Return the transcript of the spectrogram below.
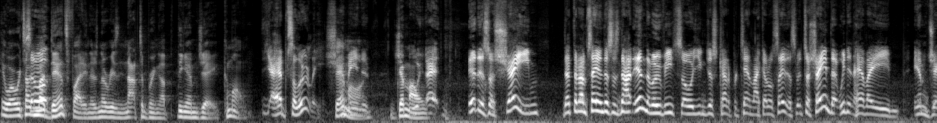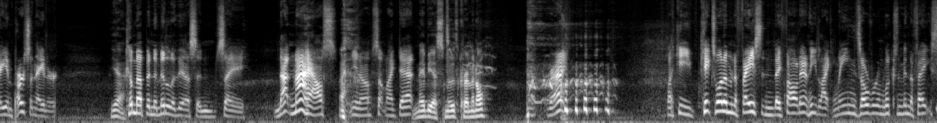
Hey, while we're talking So- about uh, dance fighting, there's no reason not to bring up the MJ. Come on. Yeah, absolutely. Shame I mean, on. it- Jamal. that- it is a shame that, that I'm saying this is not in the movie, so you can just kind of pretend like I don't say this. But it's a shame that we didn't have a MJ impersonator Yeah. come up in the middle of this and say, "Not in my house," you know, something like that, Maybe a smooth criminal. right? like he kicks one of them in the face and they fall down. He like leans over him, looks them in the face,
